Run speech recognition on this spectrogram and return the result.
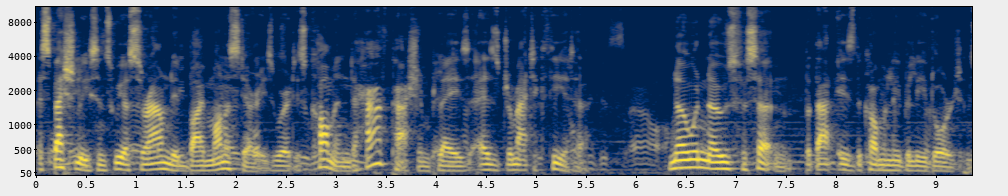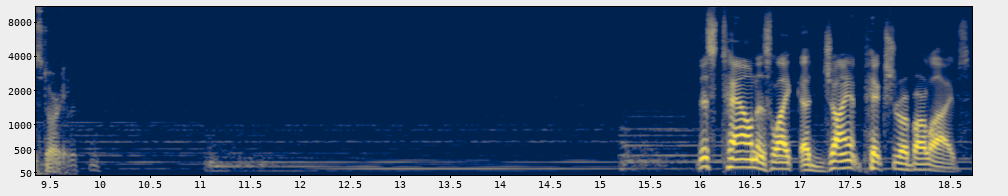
especially since we are surrounded by monasteries where it is common to have passion plays as dramatic theatre. No one knows for certain, but that is the commonly believed origin story. This town is like a giant picture of our lives.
